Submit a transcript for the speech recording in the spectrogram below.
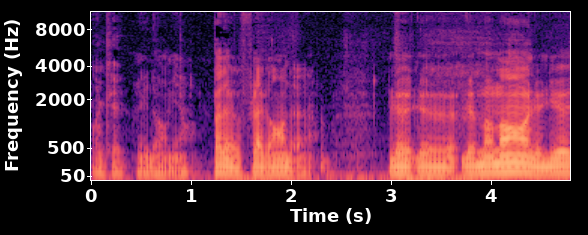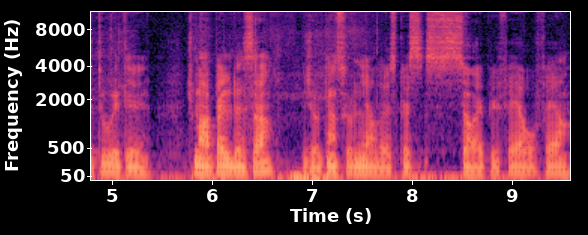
ok. Aller dormir. Pas de flagrant de, Le, le, le moment, le lieu, tout était. Je me rappelle de ça. J'ai aucun souvenir de ce que ça aurait pu faire ou faire.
